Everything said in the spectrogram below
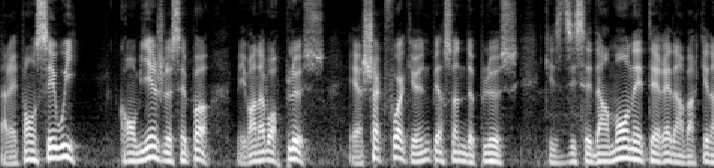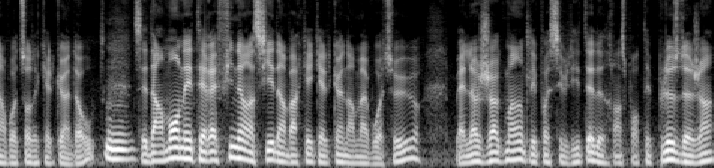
La réponse, c'est oui. Combien, je ne le sais pas, mais il va en avoir plus. Et à chaque fois qu'il y a une personne de plus qui se dit c'est dans mon intérêt d'embarquer dans la voiture de quelqu'un d'autre, mm. c'est dans mon intérêt financier d'embarquer quelqu'un dans ma voiture, bien là, j'augmente les possibilités de transporter plus de gens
